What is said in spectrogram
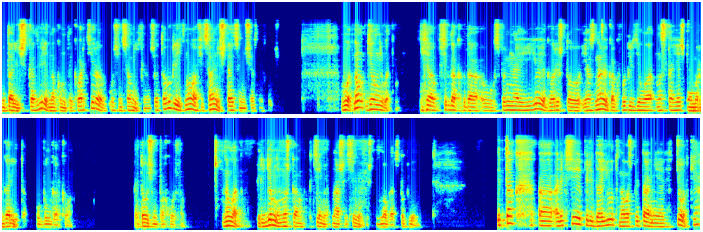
Металлическая дверь, однокомнатная квартира. Очень сомнительно все это выглядит, но официально считается несчастный случай. Вот, но дело не в этом. Я всегда, когда вспоминаю ее, я говорю, что я знаю, как выглядела настоящая Маргарита у Булгакова. Это очень похоже. Ну ладно. Перейдем немножко к теме нашей сегодняшней, много отступлений. Итак, а, Алексея передают на воспитание тетки,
